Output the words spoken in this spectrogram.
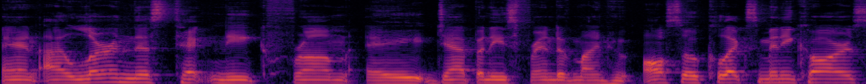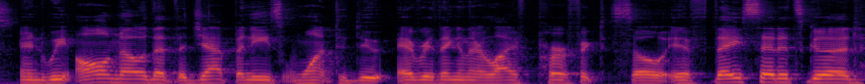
And I learned this technique from a Japanese friend of mine who also collects mini cars. And we all know that the Japanese want to do everything in their life perfect. So if they said it's good,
